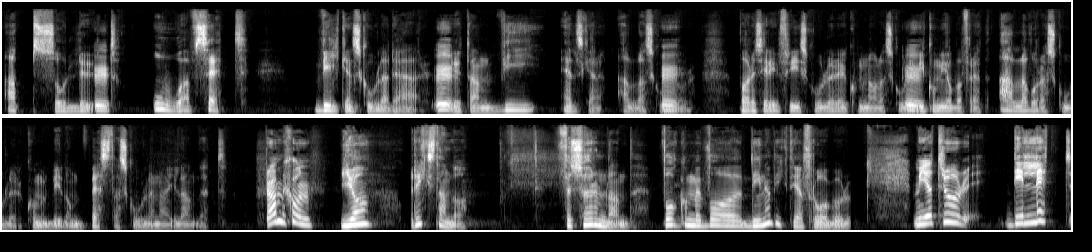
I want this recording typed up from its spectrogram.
Absolut. Mm. Oavsett vilken skola det är. Mm. Utan vi älskar alla skolor. Mm. Vare sig det är friskolor eller kommunala skolor. Mm. Vi kommer jobba för att alla våra skolor kommer bli de bästa skolorna i landet. Bra ambition. Ja, riksdagen då? För Sörmland, vad kommer vara dina viktiga frågor? Men jag tror det är lätt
